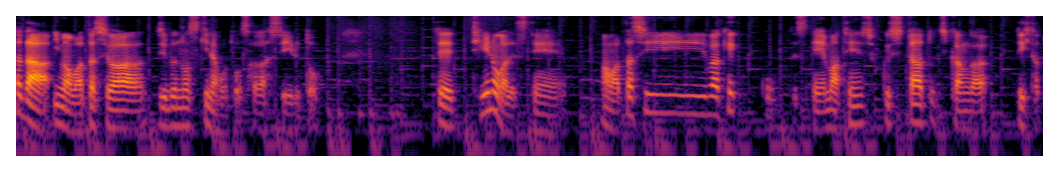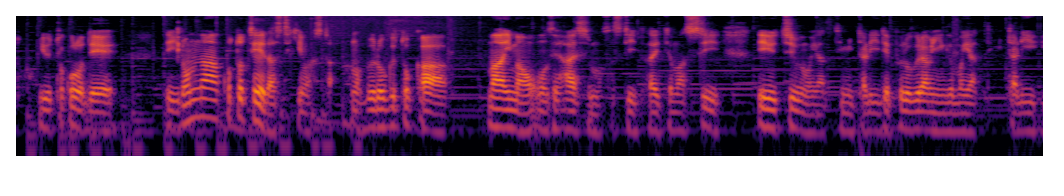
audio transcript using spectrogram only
ただ、今私は自分の好きなことを探していると。で、っていうのがですね、まあ私は結構ですね、まあ転職した後時間ができたというところで、で、いろんなこと手出してきました。あの、ブログとか、まあ今音声配信もさせていただいてますし、で、YouTube もやってみたり、で、プログラミングもやってみたり、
